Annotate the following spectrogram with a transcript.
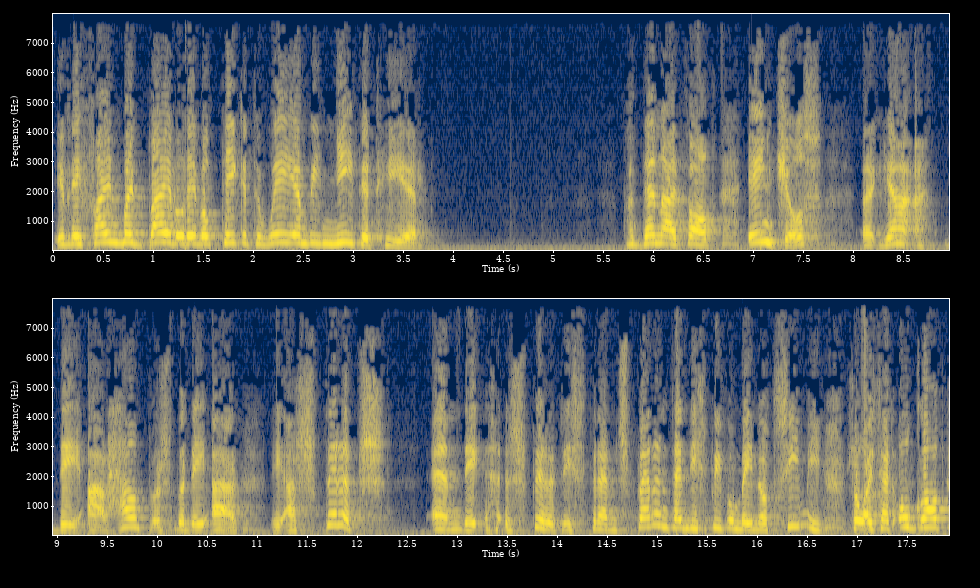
if they find my Bible, they will take it away and we need it here. But then I thought, angels, uh, yeah, they are helpers, but they are, they are spirits. And the spirit is transparent and these people may not see me. So I said, oh God,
